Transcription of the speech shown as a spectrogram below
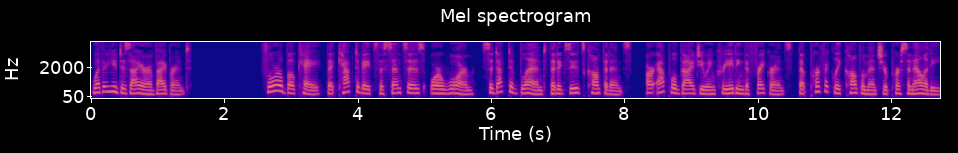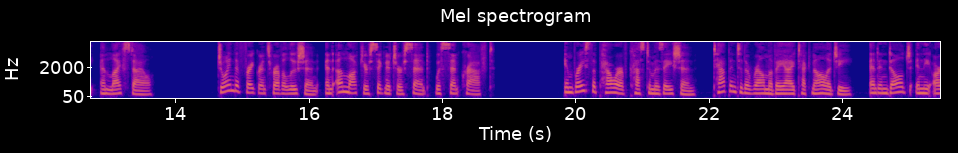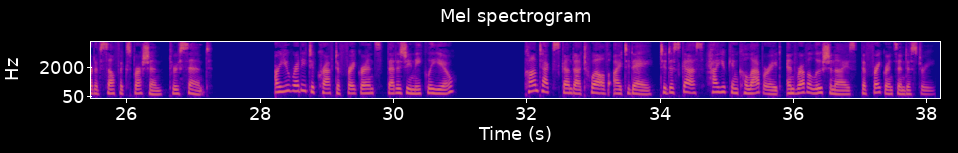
Whether you desire a vibrant, floral bouquet that captivates the senses or a warm, seductive blend that exudes confidence, our app will guide you in creating the fragrance that perfectly complements your personality and lifestyle. Join the fragrance revolution and unlock your signature scent with ScentCraft. Embrace the power of customization, tap into the realm of AI technology, and indulge in the art of self-expression through scent. Are you ready to craft a fragrance that is uniquely you? Contact Skanda12i today to discuss how you can collaborate and revolutionize the fragrance industry.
